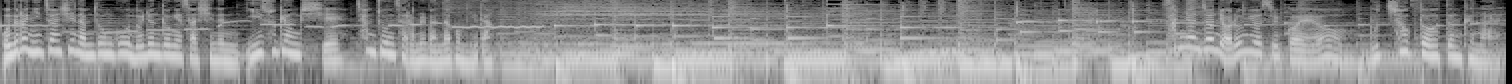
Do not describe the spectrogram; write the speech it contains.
오늘은 인천시 남동구 논현동에 사시는 이수경 씨의 참 좋은 사람을 만나봅니다. 전 여름이었을 거예요. 무척 더웠던 그날.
